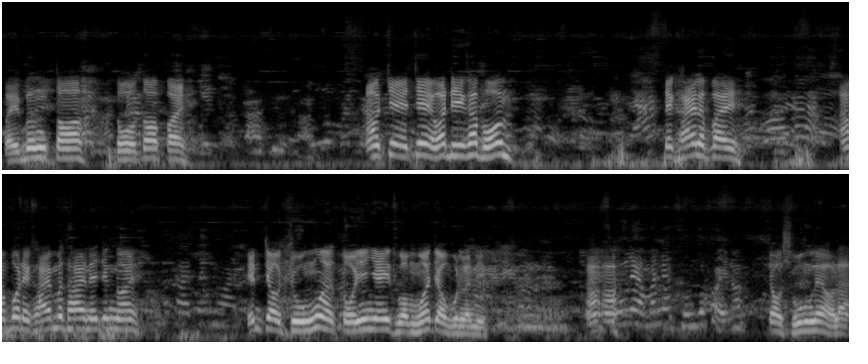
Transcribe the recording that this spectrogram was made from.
ไปเบิ่งต่อโตต่อไป เอาเจ๊เจ๊หวัดดีครับผมได้ขายแล้วไปเอาบ่ได้ขายมาทายในอยจังหน่อย เห็นเจ้าจูงว่าตัวใหญ่ๆท่วมหัวเจ้าพุ่นละนี่อะอะสูงแล้วมันยังสูงกว่าข่อยเนาะเจ้าสูงแล้วล่ะ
